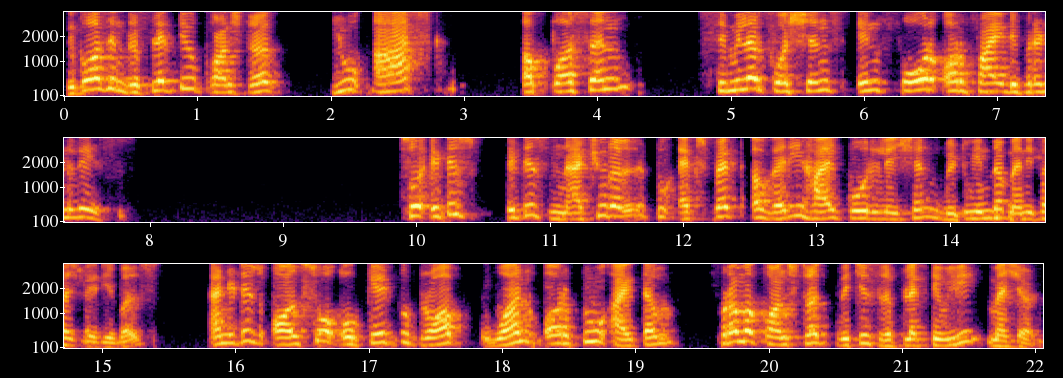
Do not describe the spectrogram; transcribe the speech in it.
Because in reflective construct, you ask a person similar questions in four or five different ways. So it is it is natural to expect a very high correlation between the manifest variables. And it is also okay to drop one or two item from a construct which is reflectively measured.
